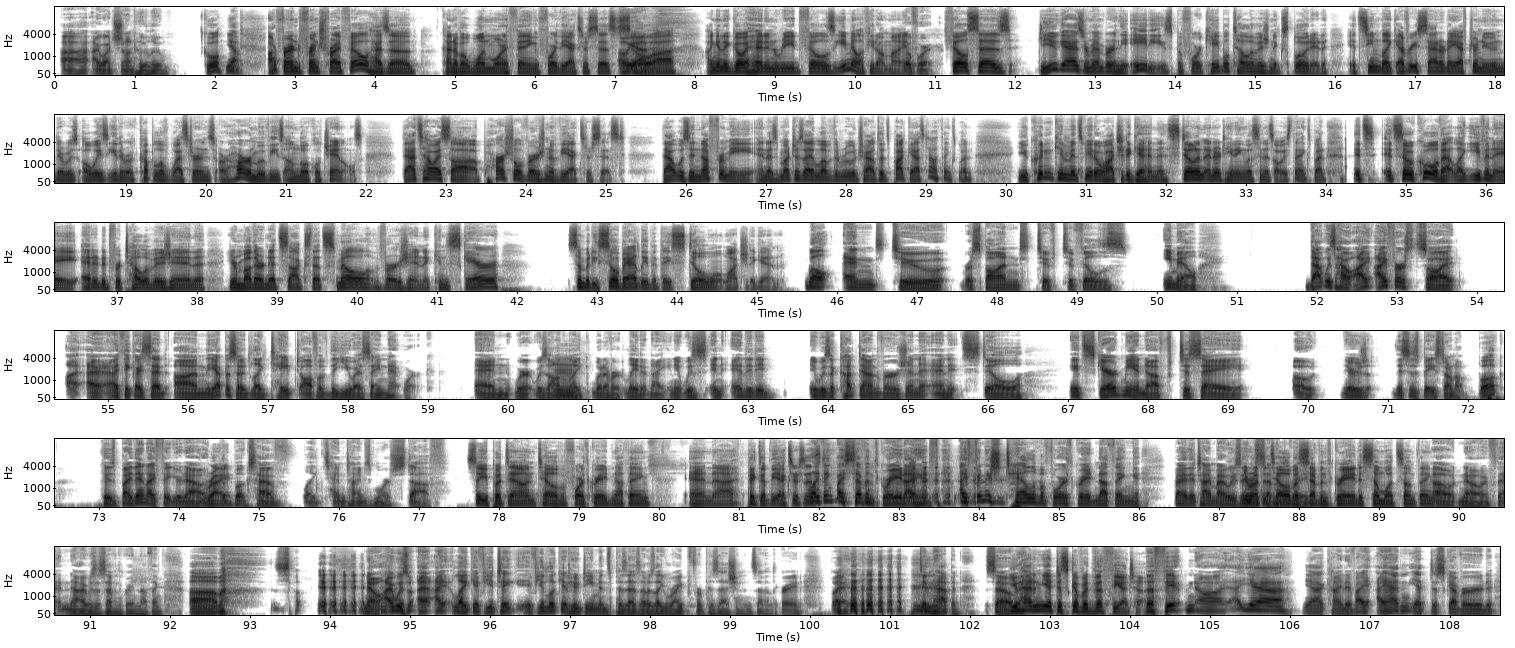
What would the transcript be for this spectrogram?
Uh, I watched it on Hulu. cool. Yeah. Our friend French Fry Phil has a kind of a one more thing for The Exorcist. Oh, so yeah. uh, I'm going to go ahead and read Phil's email if you don't mind. Go for it. Phil says, Do you guys remember in the 80s, before cable television exploded, it seemed like every Saturday afternoon there was always either a couple of westerns or horror movies on local channels? That's how I saw a partial version of The Exorcist. That was enough for me, and as much as I love the Ruined Childhoods podcast, oh, thanks, bud. You couldn't convince me to watch it again. Still an entertaining listen as always. Thanks, bud. It's it's so cool that like even a edited for television, your mother knit socks that smell version can scare somebody so badly that they still won't watch it again. Well, and to respond to to Phil's email, that was how I I first saw it. I I, I think I said on the episode like taped off of the USA Network, and where it was on Mm. like whatever late at night, and it was an edited. It was a cut down version, and it still it scared me enough to say, "Oh, there's this is based on a book." Because by then I figured out the books have like ten times more stuff. So you put down Tale of a Fourth Grade Nothing and uh, picked up The Exorcist. Well, I think by seventh grade, I had I finished Tale of a Fourth Grade Nothing by the time I was in you were on the Tale of a. Seventh Grade is somewhat something. Oh no! If that no, I was a seventh grade nothing. Um, so, no, I was I, I like if you take if you look at who demons possess, I was like ripe for possession in seventh grade, but didn't happen. So you hadn't yet discovered the theater. the the no, yeah, yeah, kind of. I I hadn't yet discovered.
